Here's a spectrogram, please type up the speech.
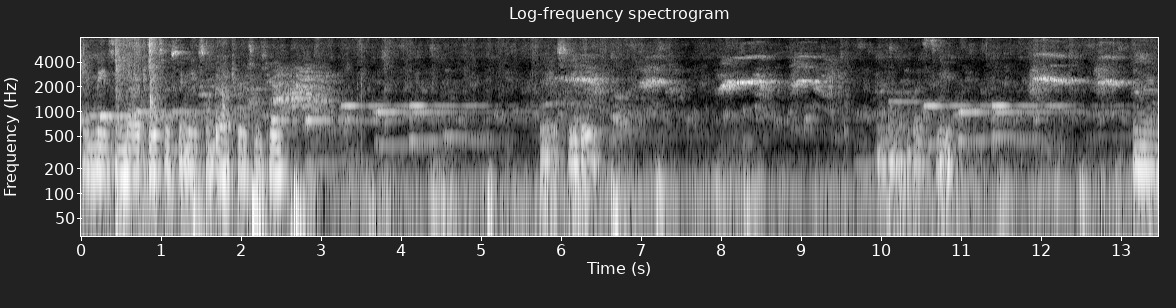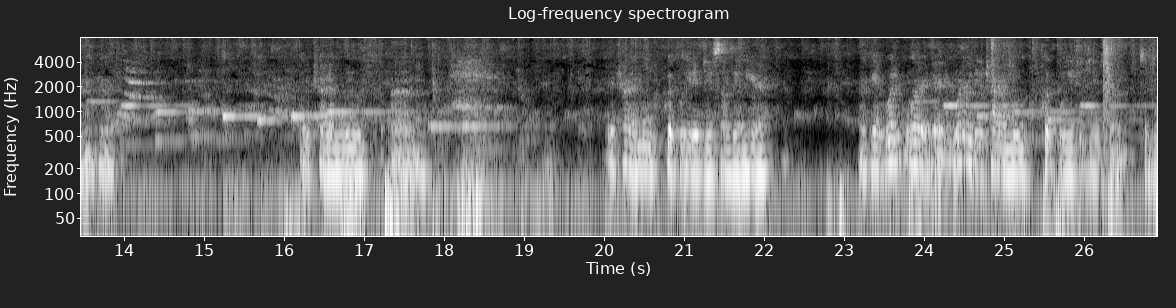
They made some bad choices. They made some bad choices here. Yes, they did. Uh, let's see. Mm-hmm. They're trying to move. Um, they're trying to move quickly to do something here. Okay, what what are they what are they trying to move quickly to do some to do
